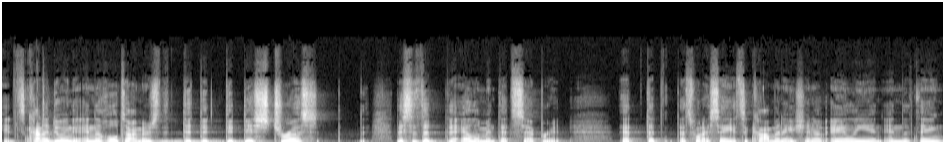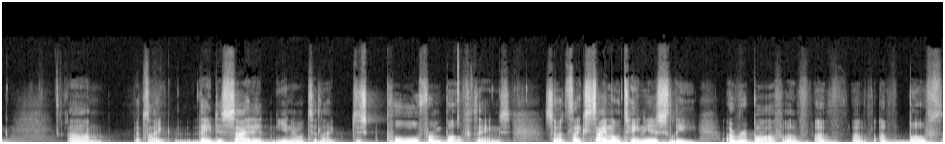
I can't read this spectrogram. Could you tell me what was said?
it's kind of doing, and the whole time there's the, the, the distrust. This is the, the element that's separate. That that that's what I say. It's a combination of Alien and the Thing. Um, it's like they decided, you know, to like just pull from both things. So it's like simultaneously a ripoff of of of, of both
